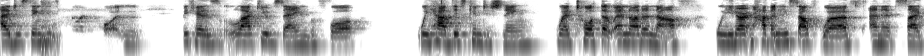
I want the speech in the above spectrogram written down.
I just think it's so important because, like you were saying before, we have this conditioning. We're taught that we're not enough we don't have any self-worth and it's like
